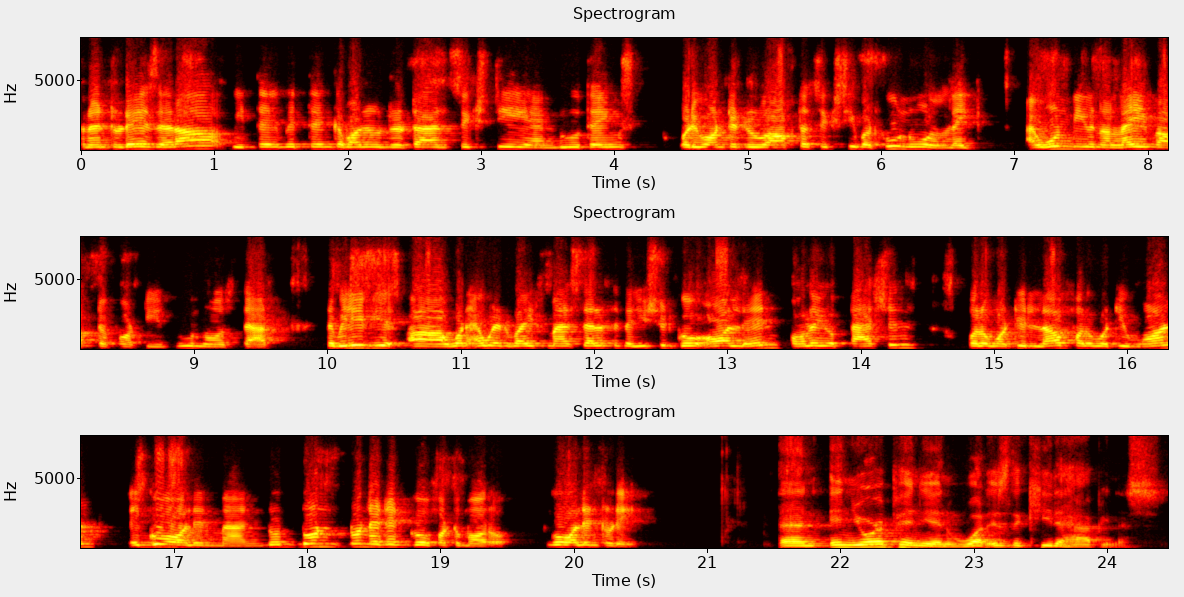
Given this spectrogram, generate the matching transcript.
And in today's era, we think we think about you know, retire sixty and do things what you want to do after sixty, but who knows? Like I won't be even alive after forty. Who knows that? I believe you, uh, what I would advise myself is that you should go all in, follow your passions, follow what you love, follow what you want, like go all in, man. Don't don't don't let it go for tomorrow. Go all in today. And in your opinion, what is the key to happiness?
